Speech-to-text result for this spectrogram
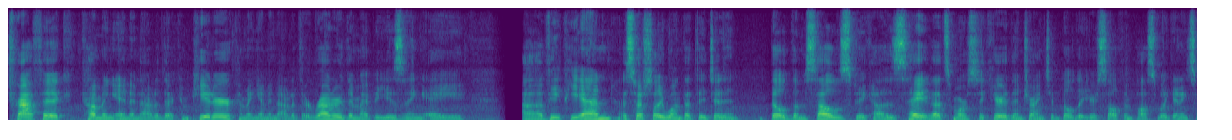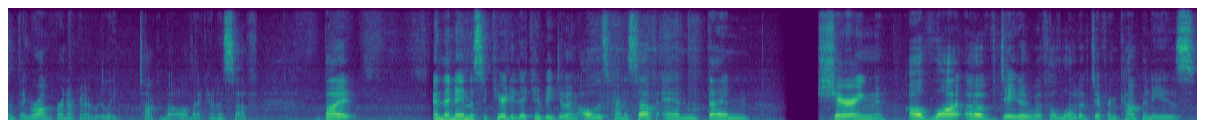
traffic coming in and out of their computer, coming in and out of their router. They might be using a, a uh, VPN, especially one that they didn't build themselves because hey that's more secure than trying to build it yourself and possibly getting something wrong. We're not going to really talk about all that kind of stuff. But in the name of security they could be doing all this kind of stuff and then sharing a lot of data with a lot of different companies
